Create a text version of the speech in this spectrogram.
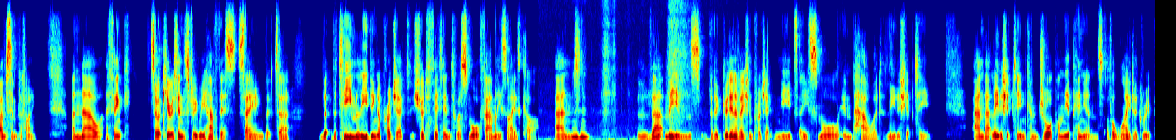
I'm simplifying. And now I think so at Curious Industry we have this saying that uh, that the team leading a project should fit into a small family size car. And mm-hmm. that means that a good innovation project needs a small, empowered leadership team. And that leadership team can draw upon the opinions of a wider group.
